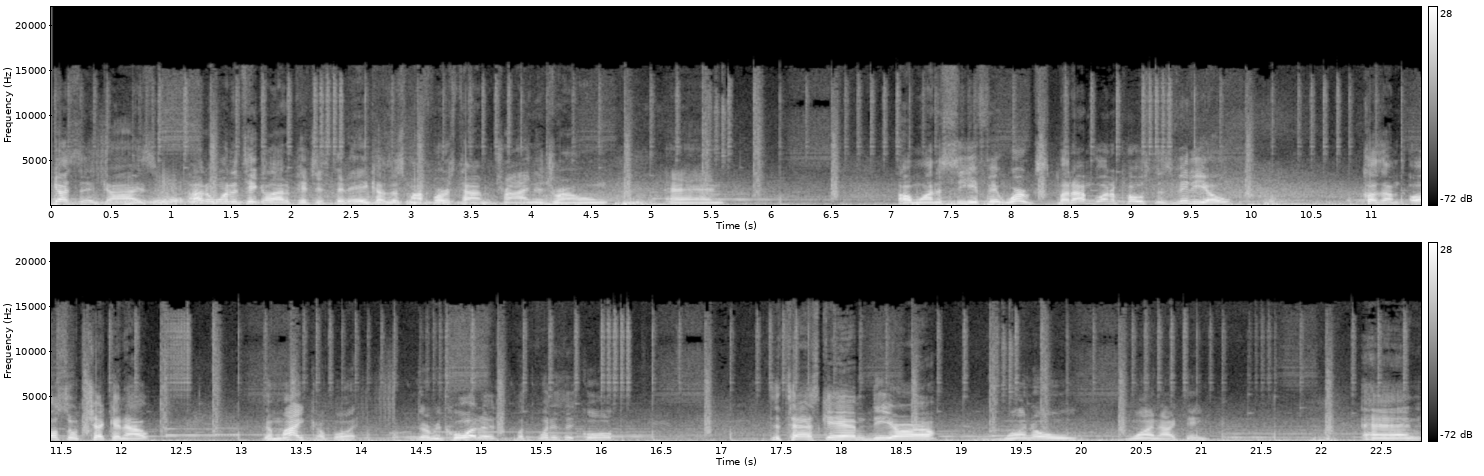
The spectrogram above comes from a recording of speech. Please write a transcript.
like I said, guys, I don't want to take a lot of pictures today because it's my first time trying the drone and I want to see if it works. But I'm going to post this video because I'm also checking out the mic I bought, the recorder. What, what is it called? The Tascam DR 101, I think. And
